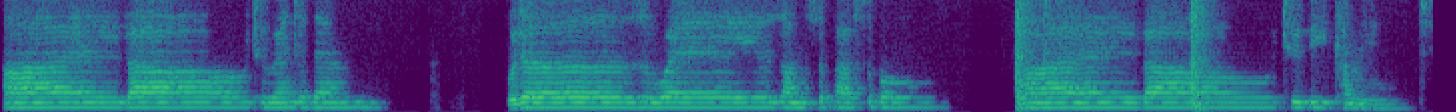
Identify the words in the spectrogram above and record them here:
I vow to enter them. Buddha's way is unsurpassable. I vow to become it.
